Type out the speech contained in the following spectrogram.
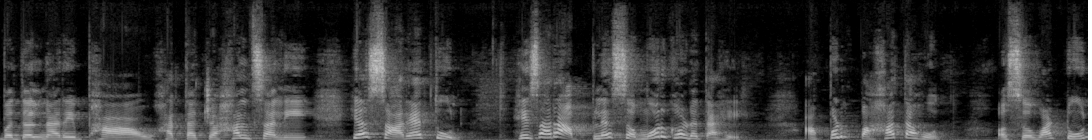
बदलणारे भाव हाताच्या हालचाली या साऱ्यातून हे सारं आपल्यासमोर घडत आहे. आपण पाहत आहोत असं वाटून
